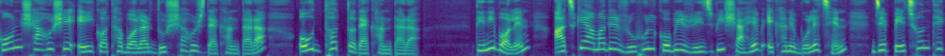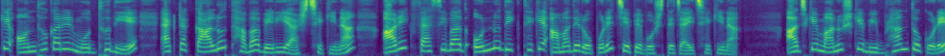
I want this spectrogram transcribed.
কোন সাহসে এই কথা বলার দুঃসাহস দেখান তারা, ঔদ্ধত্য দেখান তারা? তিনি বলেন, আজকে আমাদের রুহুল কবির রিজভি সাহেব এখানে বলেছেন যে পেছন থেকে অন্ধকারের মধ্য দিয়ে একটা কালো থাবা বেরিয়ে আসছে কিনা, আরেক ফ্যাসিবাদ অন্য দিক থেকে আমাদের ওপরে চেপে বসতে চাইছে কিনা। আজকে মানুষকে বিভ্রান্ত করে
